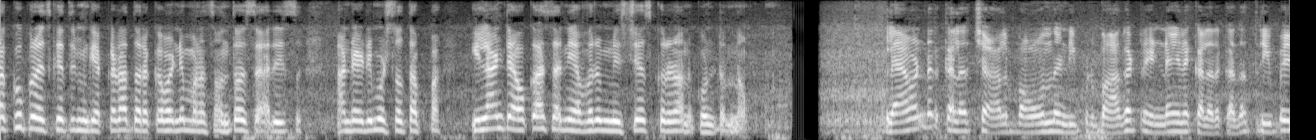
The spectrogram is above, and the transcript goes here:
తక్కువ ప్రైస్కి అయితే మీకు ఎక్కడా దొరకవండి. మన సంతోష్ శారీస్ అండ్ రెడీమేడ్స్తో తప్ప ఇలాంటి అవకాశాన్ని ఎవరు మిస్ చేసుకోరని అనుకుంటున్నాం. లావెండర్ కలర్ చాలా బాగుందండి. ఇప్పుడు బాగా ట్రెండ్ అయిన కలర్ కదా. త్రీ బై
